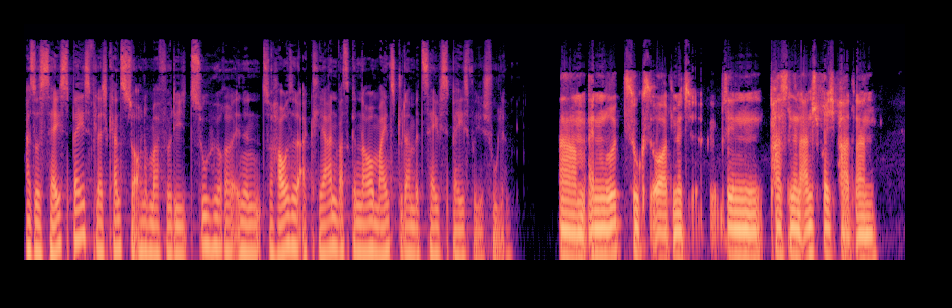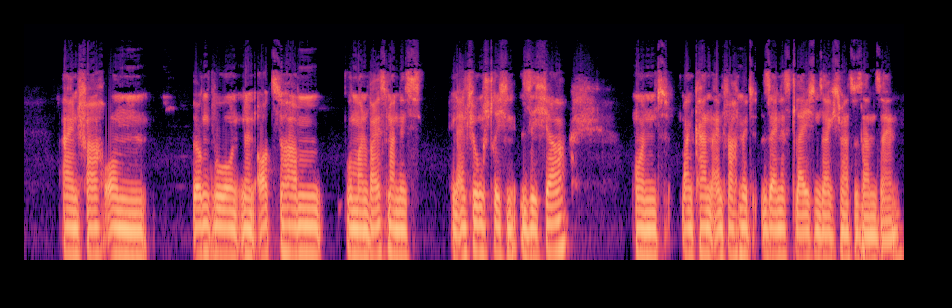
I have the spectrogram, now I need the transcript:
Also Safe Space, vielleicht kannst du auch nochmal für die ZuhörerInnen zu Hause erklären, was genau meinst du dann mit Safe Space für die Schule? Ähm, einen Rückzugsort mit den passenden Ansprechpartnern einfach um irgendwo einen Ort zu haben, wo man weiß, man ist in Anführungsstrichen sicher und man kann einfach mit seinesgleichen, sag ich mal, zusammen sein.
